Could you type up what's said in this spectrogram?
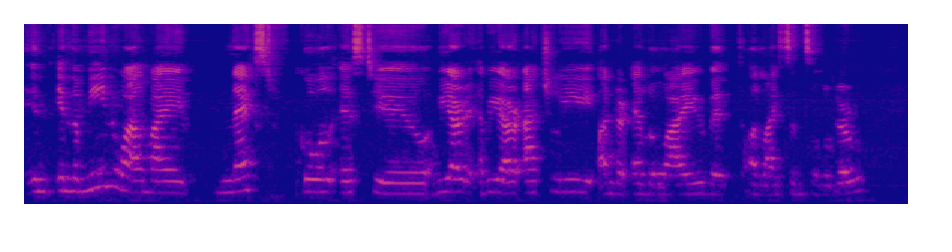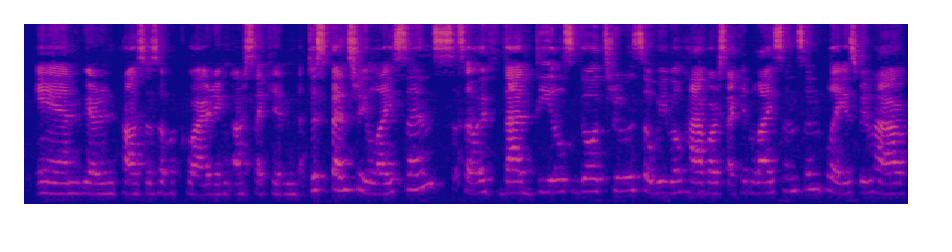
In, in the meanwhile, my next goal is to we are we are actually under LOI with a license holder and we are in process of acquiring our second dispensary license. So if that deals go through, so we will have our second license in place. We'll have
